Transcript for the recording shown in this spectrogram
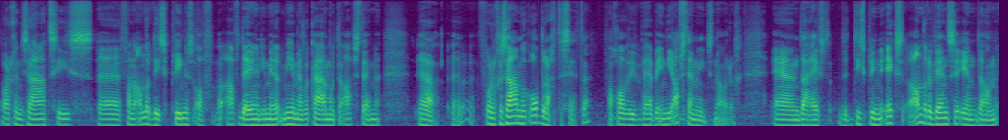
organisaties uh, van andere disciplines of afdelingen die meer, meer met elkaar moeten afstemmen, ja, uh, voor een gezamenlijke opdracht te zetten. Van goh, we, hebben in die afstemming iets nodig. En daar heeft de discipline X andere wensen in dan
